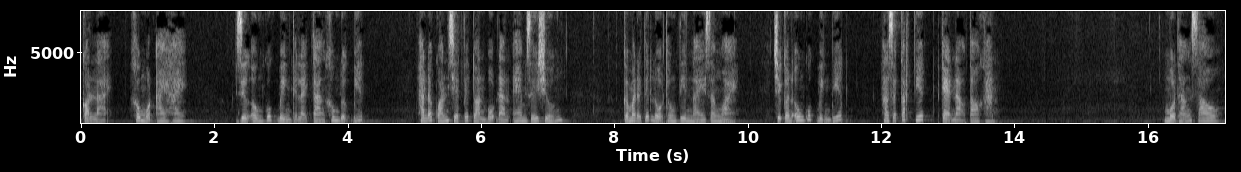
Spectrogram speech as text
Còn lại, không một ai hay. Riêng ông Quốc Bình thì lại càng không được biết. Hắn đã quán triệt với toàn bộ đàn em dưới trướng. Cứ mà được tiết lộ thông tin này ra ngoài, Chỉ cần ông Quốc Bình biết, Hắn sẽ cắt tiết kẻ nào to gan. Một tháng sau,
